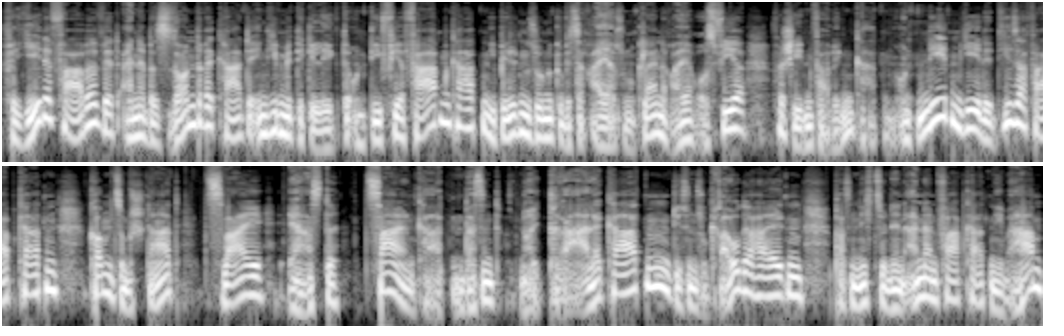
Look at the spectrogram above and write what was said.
für jede Farbe wird eine besondere Karte in die Mitte gelegt und die vier Farbenkarten, die bilden so eine gewisse Reihe, so eine kleine Reihe aus vier verschiedenfarbigen Karten. Und neben jede dieser Farbkarten kommen zum Start zwei erste Zahlenkarten. Das sind neutrale Karten, die sind so grau gehalten, passen nicht zu den anderen Farbkarten, die wir haben.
